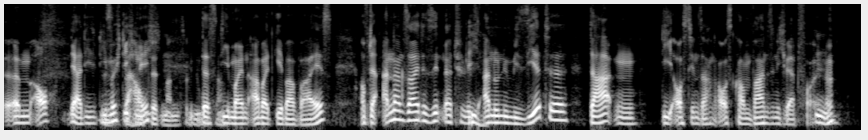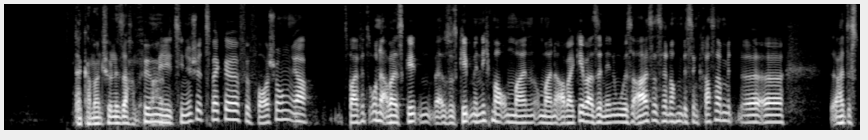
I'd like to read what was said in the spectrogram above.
ähm, auch ja die die Das möchte ich behauptet nicht. man. So dass die mein Arbeitgeber weiß. Auf der anderen Seite sind Mhm. natürlich anonymisierte Daten, die aus den Sachen rauskommen, wahnsinnig wertvoll. Mhm. Ne? Da kann man schöne Sachen Für mitmachen. medizinische Zwecke, für Forschung, ja, zweifelsohne. Aber es geht, also es geht mir nicht mal um, mein, um meine Arbeitgeber. Also in den USA ist es ja noch ein bisschen krasser mit, äh, äh, da hattest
